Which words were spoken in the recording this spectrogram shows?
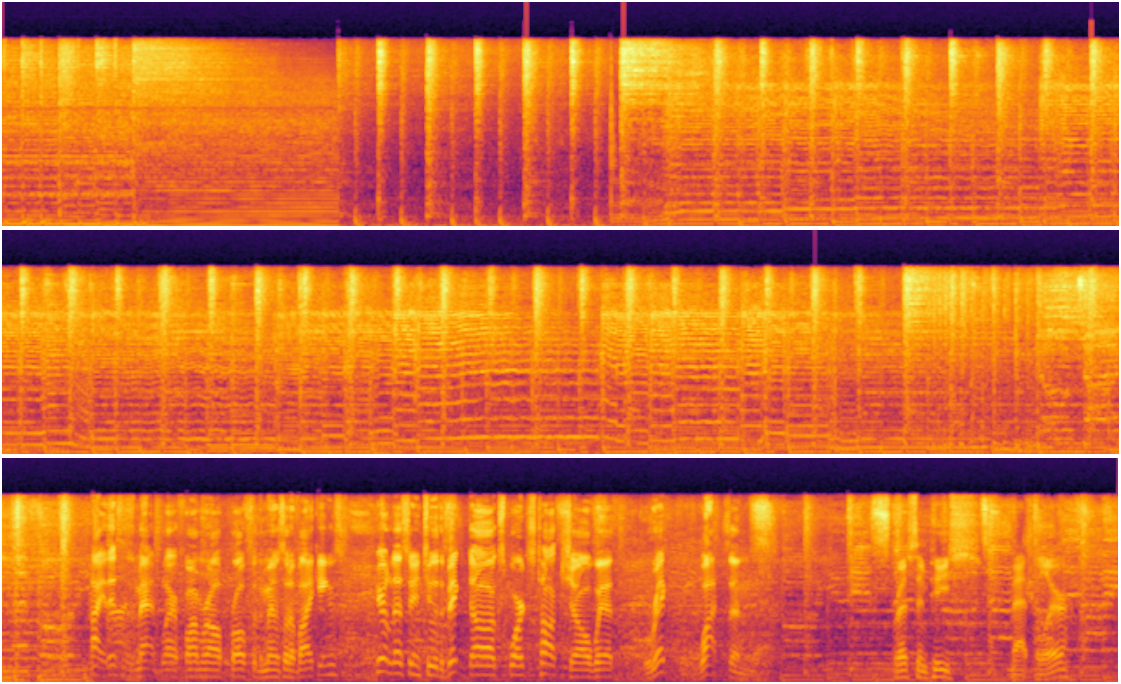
Hi, this is Matt Blair, former All Pro for the Minnesota Vikings. You're listening to the Big Dog Sports Talk Show with Rick Watson. Rest in peace, Matt Blair.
